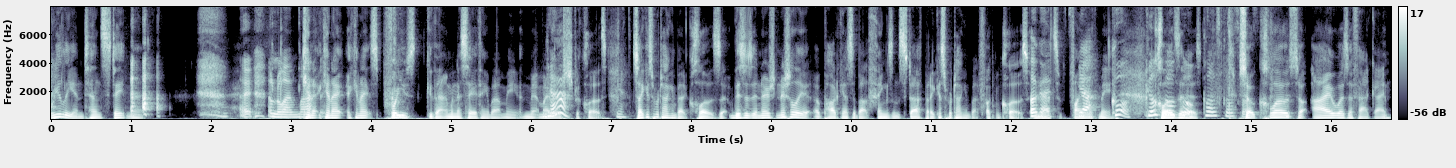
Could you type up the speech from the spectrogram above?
really intense statement. I, I don't know why I'm Can I, can I, can I, before you do that, I'm going to say a thing about me, my Yeah. relationship to clothes. Yeah. So I guess we're talking about clothes. This is initially a podcast about things and stuff, but I guess we're talking about fucking clothes. And that's fine Yeah. with me. Cool. Clothes close, is. close, close, So clothes. So I was a fat guy.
